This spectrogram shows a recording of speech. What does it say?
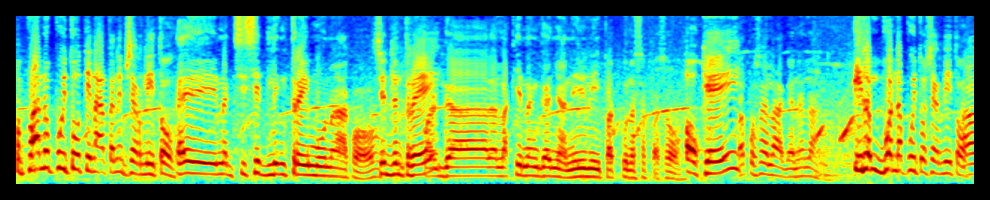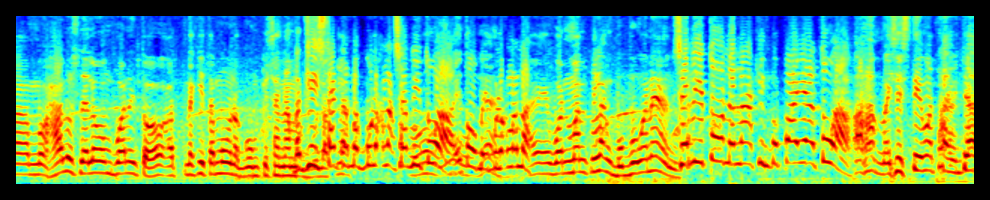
Pa- Paano po ito tinatanim, Sir Lito? Eh, nagsisidling tray muna ako. Seedling tray? Pag ah, lalaki ng ganyan, nililipat ko na sa paso. Okay. Tapos alaga na lang. Ilang buwan na po ito, Sir Lito? Um, halos dalawang buwan ito at nakita mo, nag-umpisa na Nag-start na magbulaklak. Sir Lito, ah. Ito, may bulaklak na. Ay, one month lang, bubunga na yan. Sir Lito, lalaking papaya ito, ah. Ah, may sistema tayo dyan.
